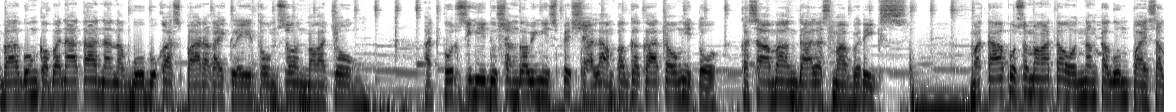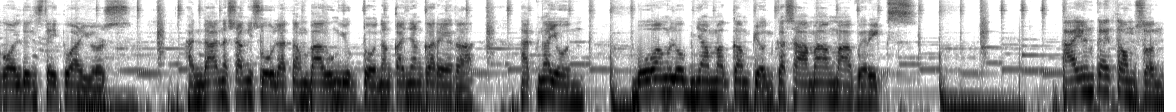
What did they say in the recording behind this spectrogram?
bagong kabanata na nagbubukas para kay Clay Thompson mga chong. At pursigido siyang gawing espesyal ang pagkakataong ito kasama ang Dallas Mavericks. Matapos ang mga taon ng tagumpay sa Golden State Warriors, handa na siyang isulat ang bagong yugto ng kanyang karera at ngayon, buwang loob niya magkampiyon kasama ang Mavericks. Ayon kay Thompson,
